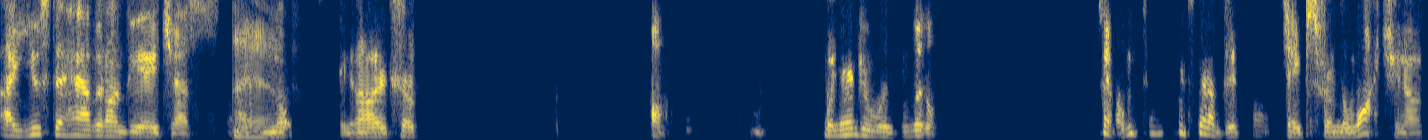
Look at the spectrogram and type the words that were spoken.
I used to have it on VHS. I Yeah. have no, you know, it's so. Oh, when Andrew was little, you know, we- we'd set up the tapes from the watch, you know,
